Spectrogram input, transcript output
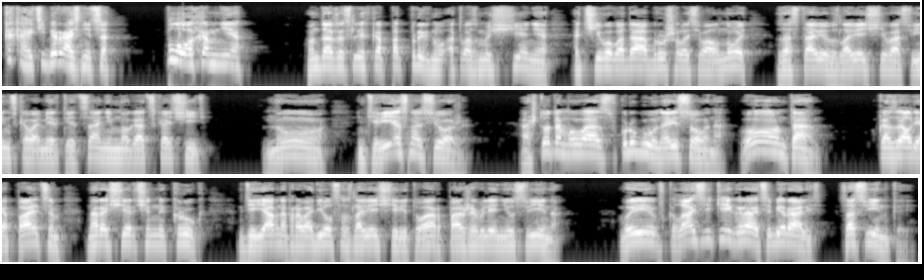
«Какая тебе разница? Плохо мне!» Он даже слегка подпрыгнул от возмущения, отчего вода обрушилась волной, заставив зловещего свинского мертвеца немного отскочить. «Ну, интересно все же. А что там у вас в кругу нарисовано? Вон там!» Указал я пальцем на расчерченный круг, где явно проводился зловещий ритуар по оживлению свина. «Вы в классике играть собирались? Со свинкой?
